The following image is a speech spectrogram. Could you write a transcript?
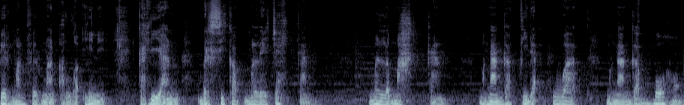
firman-firman Allah ini kalian bersikap melecehkan, melemahkan, menganggap tidak kuat, menganggap bohong.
